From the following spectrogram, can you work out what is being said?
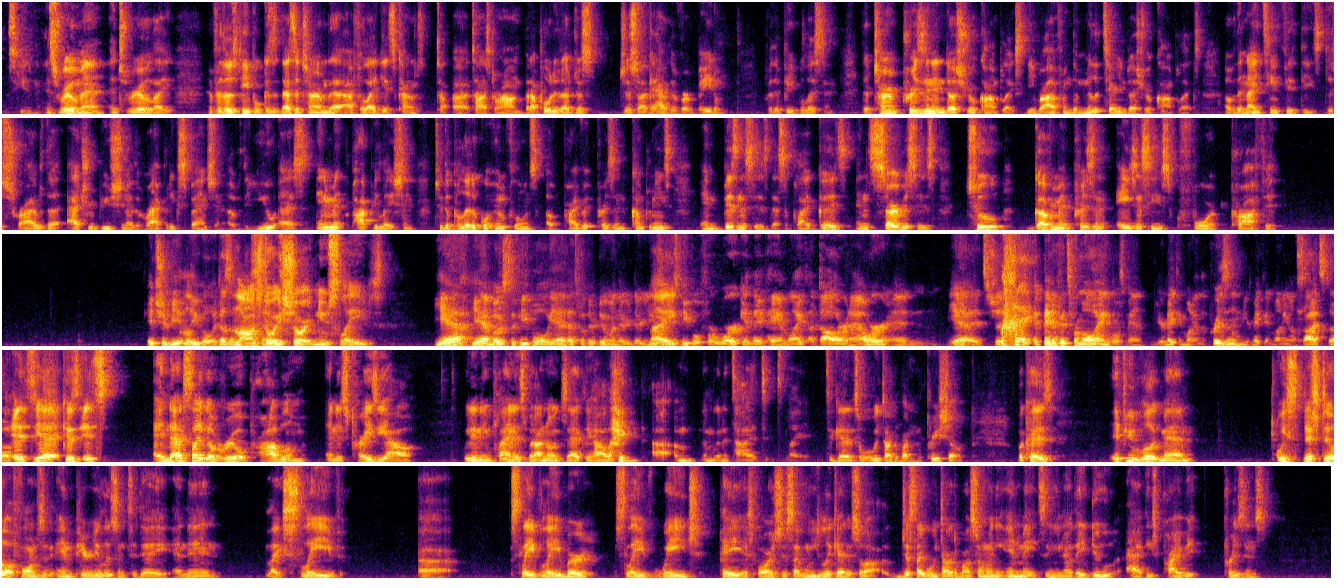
Excuse me. It's real, man. It's real. Like, and for those people, because that's a term that I feel like gets kind of t- uh, tossed around, but I pulled it up just just so I can have the verbatim for the people listening. The term prison industrial complex, derived from the military industrial complex of the 1950s, describes the attribution of the rapid expansion of the U.S. intimate population to the political influence of private prison companies and businesses that supply goods and services to government prison agencies for profit. It should be illegal. It doesn't. Long story sense. short, new slaves. Yeah, yeah. Most of the people, yeah, that's what they're doing. They're they're using Like- these people for work, and they pay them like a dollar an hour, and yeah, it's just it benefits from all angles, man. You're making money in the prison. You're making money on side stuff. It's yeah, because it's and that's like a real problem, and it's crazy how we didn't even plan this, but I know exactly how like I'm I'm gonna tie it to, like together to what we talked about in the pre-show, because if you look, man, we there's still forms of imperialism today, and then like slave, uh, slave labor, slave wage pay as far as just like when you look at it. So uh, just like we talked about so many inmates, and you know they do have these private prisons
